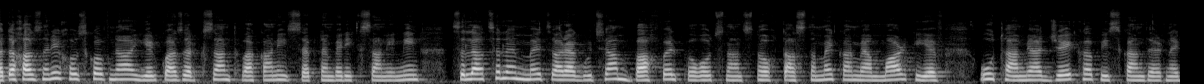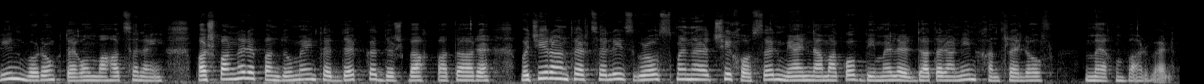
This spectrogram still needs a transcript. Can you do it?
Դատախազների խոսքով նա 2020 թվականի սեպտեմբերի 29-ին սլացել է մեծ արագությամբ բախվել փողոցն անցնող 11-ամյա Մարկ եւ 8-ամյա Ջեյքոբ Իսկանդերներին, որոնք տեղում մահացել էին։ Պաշտպանները պնդում էին, թե դեպքը դժբախտ պատահար է։ Վճիռը ընթերցելիս Գրոսմենը չի խոսել, միայն նամակով դիմել էր դատարանին խնդրելով մեղմ վարվել։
